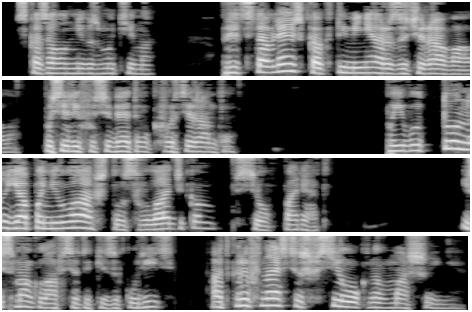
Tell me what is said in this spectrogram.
— сказал он невозмутимо. — Представляешь, как ты меня разочаровала, поселив у себя этого квартиранта. По его тону я поняла, что с Владиком все в порядке. И смогла все-таки закурить, открыв настежь все окна в машине.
